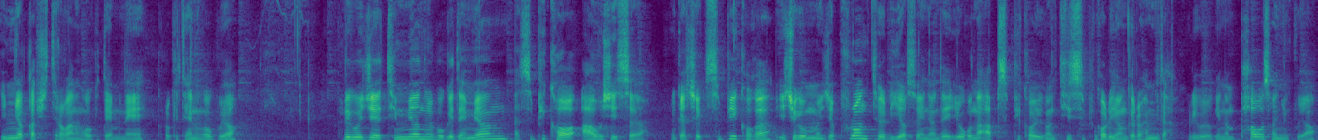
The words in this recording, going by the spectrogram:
입력값이 들어가는 거기 때문에 그렇게 되는 거고요. 그리고 이제 뒷면을 보게 되면 스피커 아웃이 있어요. 그러니까 즉 스피커가 이쪽에 보면 이제 프론트 리어 써 있는데 요거는 앞 스피커 이건 뒤 스피커로 연결을 합니다. 그리고 여기는 파워선이고요.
